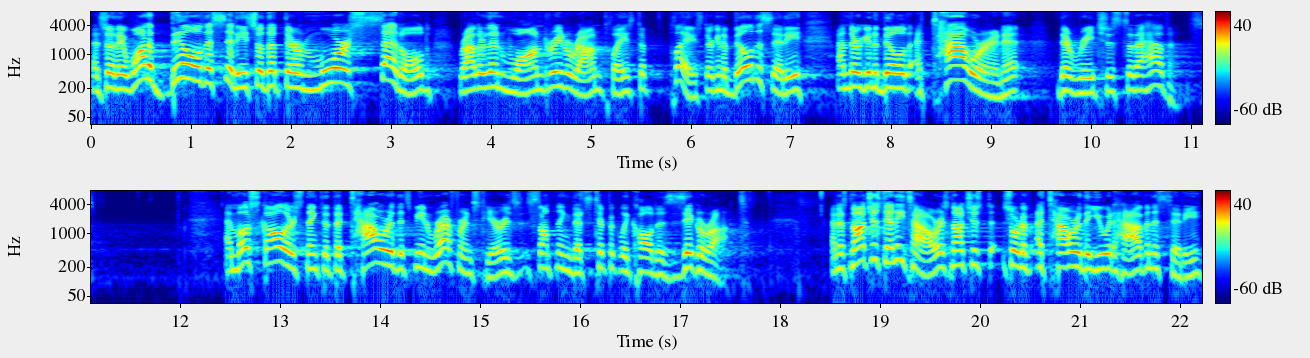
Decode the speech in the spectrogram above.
And so they want to build a city so that they're more settled rather than wandering around place to place. They're going to build a city and they're going to build a tower in it that reaches to the heavens. And most scholars think that the tower that's being referenced here is something that's typically called a ziggurat. And it's not just any tower, it's not just sort of a tower that you would have in a city.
